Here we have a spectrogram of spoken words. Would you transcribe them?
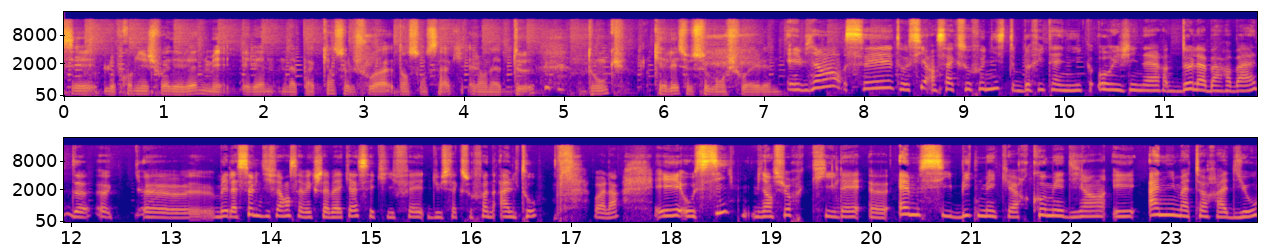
C'est le premier choix d'Hélène, mais Hélène n'a pas qu'un seul choix dans son sac, elle en a deux. Donc, quel est ce second choix, Hélène? Eh bien, c'est aussi un saxophoniste britannique originaire de la Barbade. euh, euh, mais la seule différence avec Shabaka, c'est qu'il fait du saxophone alto. Voilà. Et aussi, bien sûr, qu'il est euh, MC, beatmaker, comédien et animateur radio.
